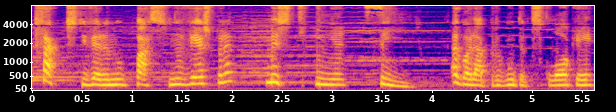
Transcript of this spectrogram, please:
de facto estivera no passo na véspera, mas tinha saído. Agora a pergunta que se coloca é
